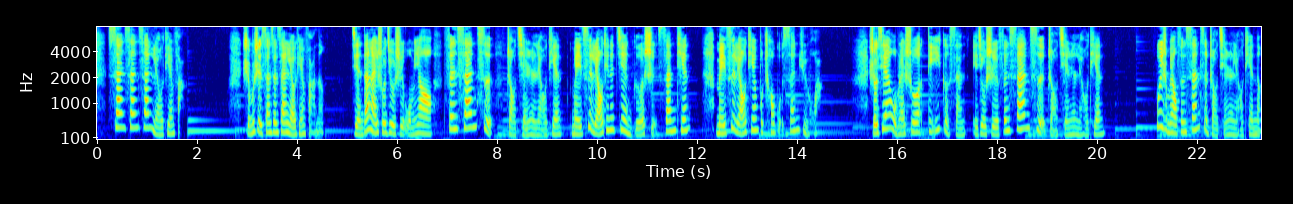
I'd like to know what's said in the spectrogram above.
——三三三聊天法。什么是三三三聊天法呢？简单来说，就是我们要分三次找前任聊天，每次聊天的间隔是三天，每次聊天不超过三句话。首先，我们来说第一个三，也就是分三次找前任聊天。为什么要分三次找前任聊天呢？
